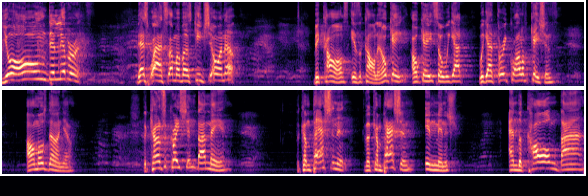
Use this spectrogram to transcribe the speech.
your own deliverance. That's why some of us keep showing up because it's a calling. Okay, okay, so we got we got three qualifications. Almost done, y'all. The consecration by man, the compassionate, the compassion in ministry, and the call by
